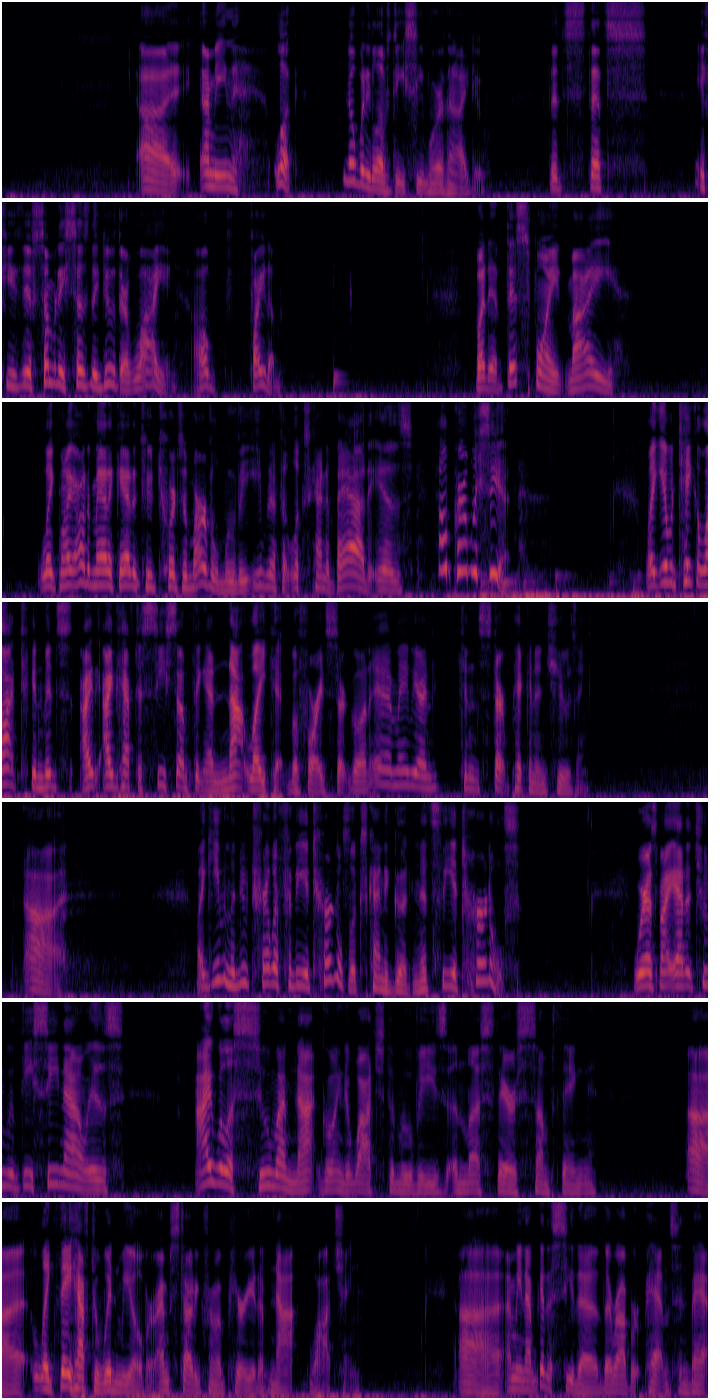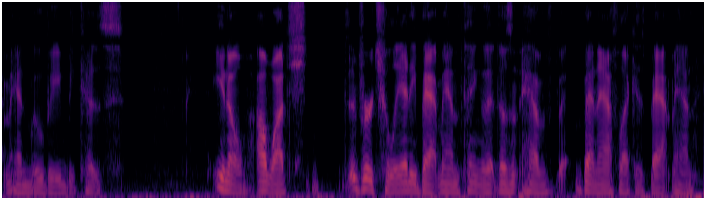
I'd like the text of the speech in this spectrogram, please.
Uh, I mean, look, nobody loves DC more than I do. That's that's if you if somebody says they do, they're lying. I'll fight them. But at this point, my like my automatic attitude towards a Marvel movie, even if it looks kind of bad, is I'll probably see it. Like it would take a lot to convince. I'd, I'd have to see something and not like it before I'd start going. Eh, maybe I can start picking and choosing. Uh like even the new trailer for the Eternals looks kind of good, and it's the Eternals. Whereas my attitude with DC now is, I will assume I'm not going to watch the movies unless there's something uh, like they have to win me over. I'm starting from a period of not watching. Uh, I mean, I'm going to see the the Robert Pattinson Batman movie because, you know, I'll watch virtually any Batman thing that doesn't have Ben Affleck as Batman.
